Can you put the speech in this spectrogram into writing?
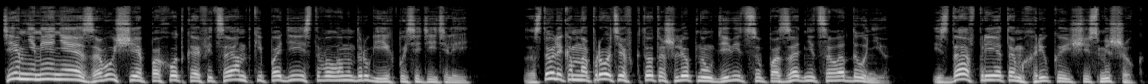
Тем не менее, зовущая походка официантки подействовала на других посетителей. За столиком напротив кто-то шлепнул девицу по заднице ладонью, издав при этом хрюкающий смешок.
